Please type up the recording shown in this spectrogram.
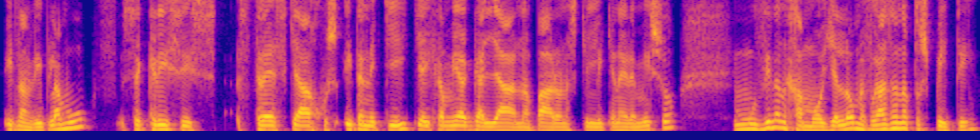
ήταν δίπλα μου, σε κρίσεις στρες και άγχους ήταν εκεί και είχα μια αγκαλιά να πάρω ένα σκυλί και να ηρεμήσω. Μου δίναν χαμόγελο, με βγάζαν από το σπίτι,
